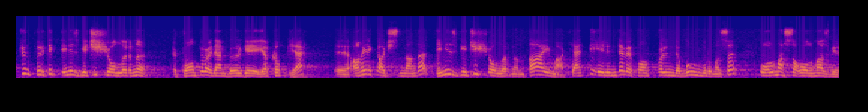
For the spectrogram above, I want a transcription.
bütün kritik deniz geçiş yollarını e, kontrol eden bölgeye yakın bir yer. E, Amerika açısından da deniz geçiş yollarının daima kendi elinde ve kontrolünde bulundurması olmazsa olmaz bir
